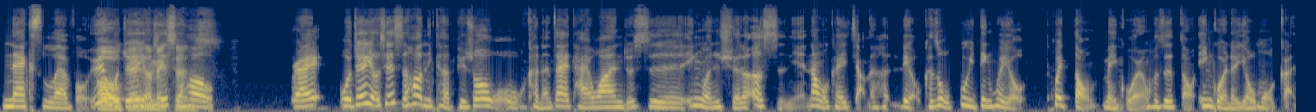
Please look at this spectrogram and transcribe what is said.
next level。因为哦我觉得有些时候。right？我觉得有些时候你可，比如说我，我可能在台湾就是英文学了二十年，那我可以讲的很溜，可是我不一定会有会懂美国人或者懂英国人的幽默感，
